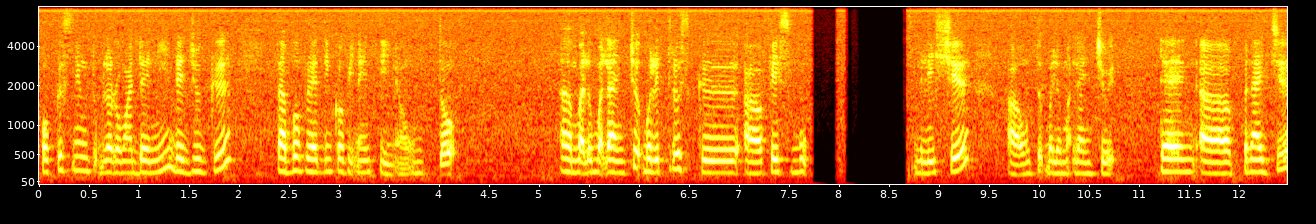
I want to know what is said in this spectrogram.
fokusnya untuk bulan Ramadan ni dan juga tabung perhatian COVID-19 uh, untuk uh, maklumat lanjut boleh terus ke uh, Facebook Malaysia uh, untuk maklumat lanjut. Dan uh, penaja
